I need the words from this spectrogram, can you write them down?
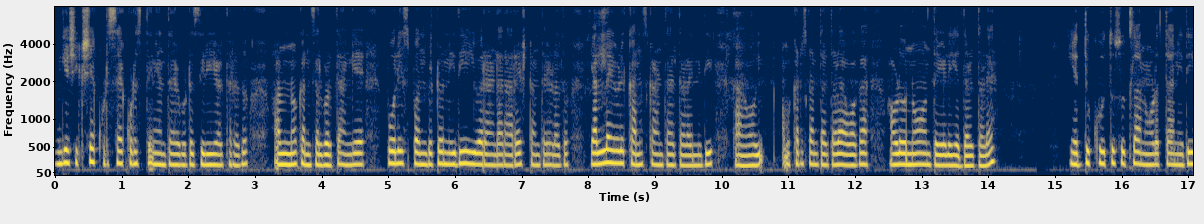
ನಿನಗೆ ಶಿಕ್ಷೆ ಕೊಡಿಸೇ, ಕೊಡಿಸ್ತೀನಿ ಅಂತ ಹೇಳ್ಬಿಟ್ಟು ಸಿರಿ ಹೇಳ್ತಾ ಇರೋದು ಅವನು ಕನಸಲ್ಲಿ ಬರುತ್ತೆ. ಹಂಗೆ ಪೊಲೀಸ್ ಬಂದುಬಿಟ್ಟು ನಿಧಿ ಇವರ ಅಂಡರ್ ಅರೆಸ್ಟ್ ಅಂತ ಹೇಳೋದು ಎಲ್ಲ ಹೇಳಿ ಕನಸು ಕಾಣ್ತಾ ಇರ್ತಾಳೆ ನಿಧಿ. ಕನಸು ಕಾಣ್ತಾ ಇರ್ತಾಳೆ ಅವಾಗ ಅವಳು ನೋ ಅಂತ ಹೇಳಿ ಎದ್ದೇಳ್ತಾಳೆ. ಎದ್ದು ಕೂತು ಸುತ್ತಲ ನೋಡುತ್ತಾ ನಿಧಿ,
